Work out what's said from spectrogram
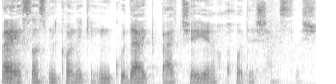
و احساس می‌کنه که این کودک بچه خودش هستش.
